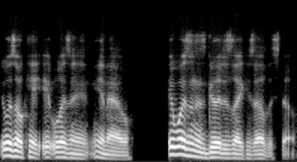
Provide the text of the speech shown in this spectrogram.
it was okay. It wasn't, you know, it wasn't as good as like his other stuff."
